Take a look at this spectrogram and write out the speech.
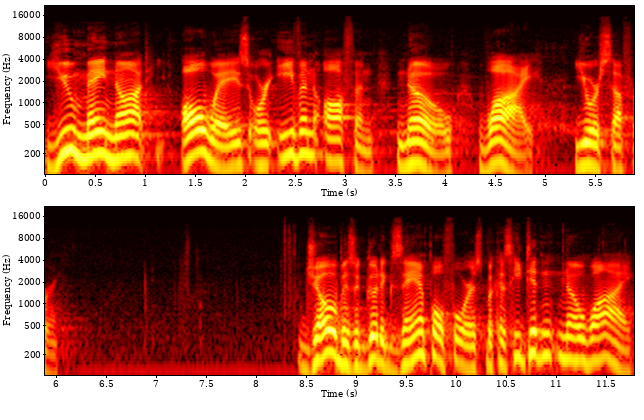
you may not always or even often know why you are suffering. Job is a good example for us because he didn't know why,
